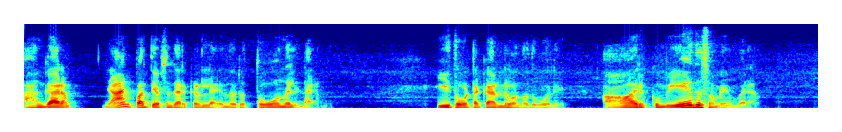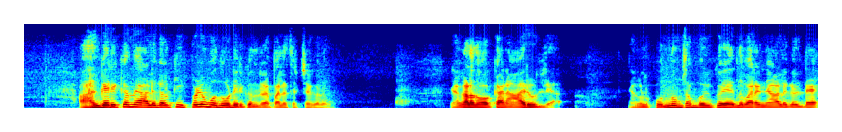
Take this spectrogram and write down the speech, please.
അഹങ്കാരം ഞാൻ ഞാനിപ്പോൾ അത്യാവശ്യം തിരക്കിടില്ല എന്നൊരു തോന്നലുണ്ടായിരുന്നു. ഈ തോട്ടക്കാരന് വന്നതുപോലെ ആർക്കും ഏത് സമയം വരാം? അഹങ്കരിക്കുന്ന ആളുകൾക്ക് ഇപ്പോഴും വന്നുകൊണ്ടിരിക്കുന്നുണ്ട് പല ശിക്ഷകളും ഞങ്ങളെ നോക്കാൻ ആരുമില്ല. ഞങ്ങൾക്കൊന്നും സംഭവിക്കുക എന്ന് പറഞ്ഞ ആളുകളുടെ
